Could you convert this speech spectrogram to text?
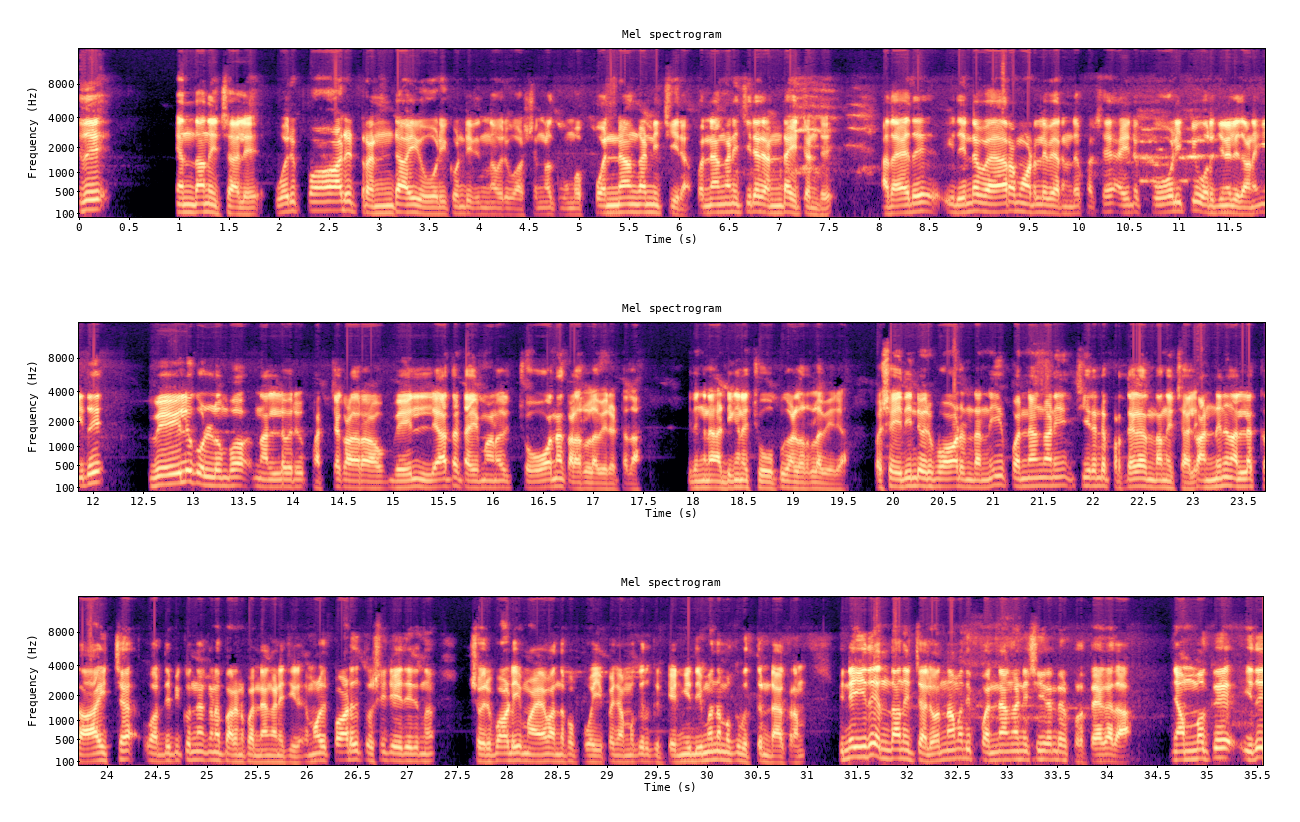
ഇത് എന്താന്ന് വെച്ചാൽ ഒരുപാട് ട്രെൻഡായി ഓടിക്കൊണ്ടിരുന്ന ഒരു വർഷങ്ങൾക്ക് മുമ്പ് പൊന്നാങ്കണ്ണി ചീര. പൊന്നാങ്കണ്ണി ചീര രണ്ടായിട്ടുണ്ട് അതായത് ഇതിന്റെ വേറെ മോഡൽ വരുന്നുണ്ട്. പക്ഷേ അതിന്റെ ക്വാളിറ്റി ഒറിജിനൽ ഇതാണ്. ഇത് വെയിൽ കൊള്ളുമ്പോൾ നല്ലൊരു പച്ച കളറാവും. വെയിലില്ലാത്ത ടൈമാണ് ഒരു ചോന്ന കളറുള്ള വരട്ടതാ ഇതിങ്ങനെ അടിങ്ങനെ ചുവപ്പ് കളറുള്ള വരിക പക്ഷേ ഇതിന്റെ ഒരുപാട് ഉണ്ടെന്ന് ഈ പൊന്നാങ്കണി ചീരന്റെ പ്രത്യേകത എന്താണെന്ന് വെച്ചാൽ കണ്ണിന് നല്ല കാഴ്ച വർദ്ധിപ്പിക്കുന്നൊക്കെയാണ് പറയുന്നത് പൊന്നാങ്കണി ചീര. നമ്മൾ ഒരുപാട് കൃഷി ചെയ്തിരുന്നു. പക്ഷെ ഒരുപാട് ഈ മഴ വന്നപ്പോൾ പോയി. ഇപ്പൊ നമുക്ക് ഇത് കിട്ടി നമുക്ക് വിത്ത് ഉണ്ടാക്കണം. പിന്നെ ഇത് എന്താന്ന് വെച്ചാൽ ഒന്നാമത് ഈ പൊന്നാങ്കണ്ണി ഒരു പ്രത്യേകത. നമുക്ക് ഇത്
